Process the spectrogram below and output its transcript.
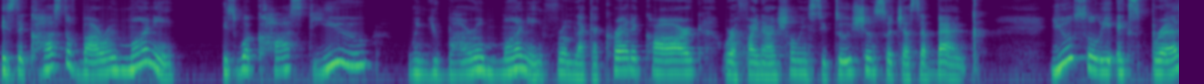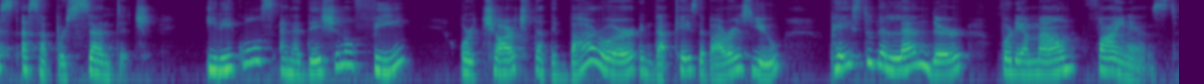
is the cost of borrowing money, is what cost you when you borrow money from like a credit card or a financial institution such as a bank, usually expressed as a percentage. It equals an additional fee or charge that the borrower, in that case, the borrower is you, pays to the lender for the amount financed.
